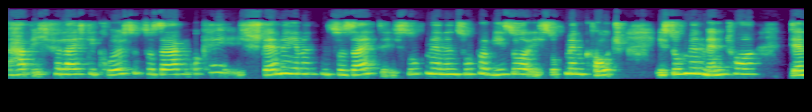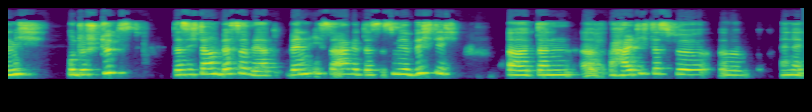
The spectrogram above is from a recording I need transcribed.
habe ich vielleicht die Größe zu sagen, okay, ich stelle mir jemanden zur Seite, ich suche mir einen Supervisor, ich suche mir einen Coach, ich suche mir einen Mentor, der mich unterstützt, dass ich darin besser werde. Wenn ich sage, das ist mir wichtig, äh, dann äh, halte ich das für äh, eine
